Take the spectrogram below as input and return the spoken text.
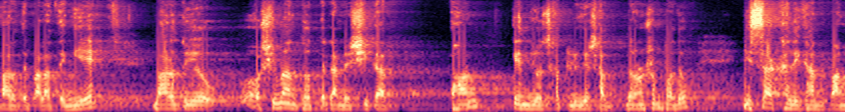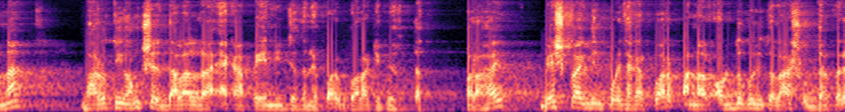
ভারতে পালাতে গিয়ে ভারতীয় সীমান্ত হত্যাকাণ্ডের শিকার হন কেন্দ্রীয় ছাত্রলীগের সাধারণ সম্পাদক ইসাক আলী খান পান্না। ভারতীয় অংশের দালালরা একা পেয়ে নির্যাতনের পর গলা টিপে হত্যা করা হয়। বেশ কয়েকদিন পড়ে থাকার পর পান্নার অর্ধগলিত লাশ উদ্ধার করে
